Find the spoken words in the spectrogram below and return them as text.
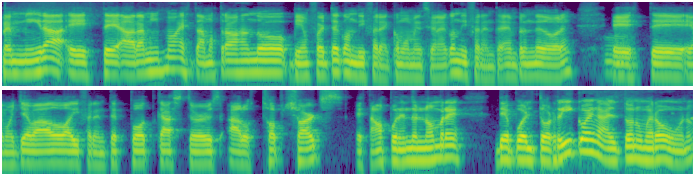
Pues mira, este, ahora mismo estamos trabajando bien fuerte con diferentes, como mencioné, con diferentes emprendedores. Este, hemos llevado a diferentes podcasters a los top charts. Estamos poniendo el nombre de Puerto Rico en alto número uno.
